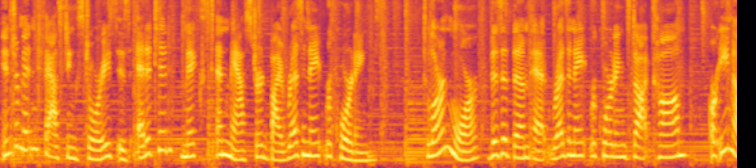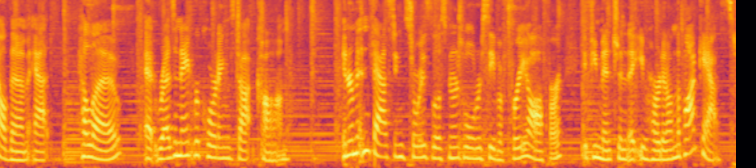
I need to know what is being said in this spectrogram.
Intermittent Fasting Stories is edited, mixed, and mastered by Resonate Recordings. To learn more, visit them at resonaterecordings.com or email them at hello at resonaterecordings.com. Intermittent Fasting Stories listeners will receive a free offer if you mention that you heard it on the podcast.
